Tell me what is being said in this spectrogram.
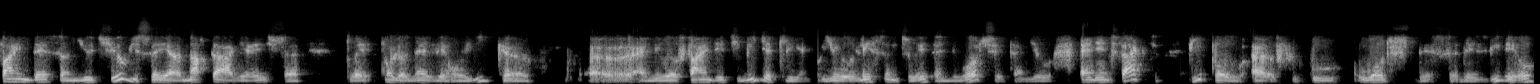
find this on YouTube, you say uh, Martha Argerich uh, play Polonaise Héroïque, uh, uh, and you will find it immediately. You listen to it and you watch it, and you, and in fact, people uh, who watch this uh, this video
